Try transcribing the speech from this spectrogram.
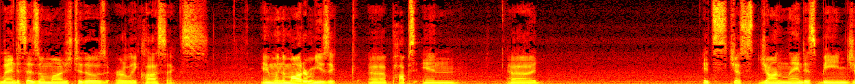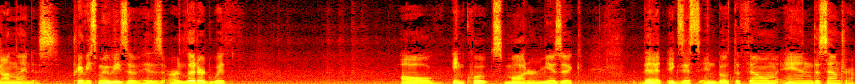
Landis's homage to those early classics. And when the modern music uh, pops in, uh, it's just John Landis being John Landis. Previous movies of his are littered with all, in quotes, modern music that exists in both the film and the soundtrack.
